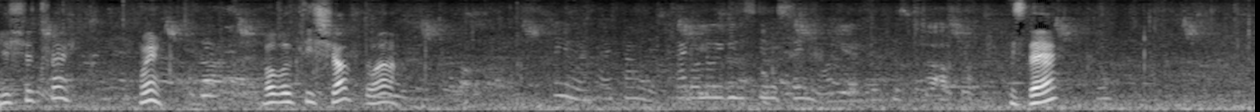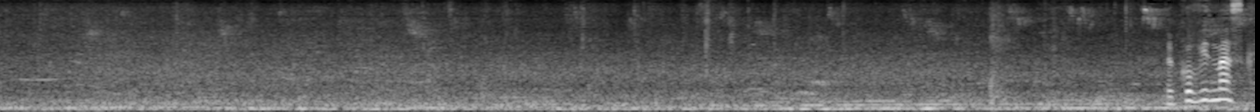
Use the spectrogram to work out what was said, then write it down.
You should try. Where? Bubble tea shop? Wow. I don't know if it's still the same one. Is there? The COVID mask.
